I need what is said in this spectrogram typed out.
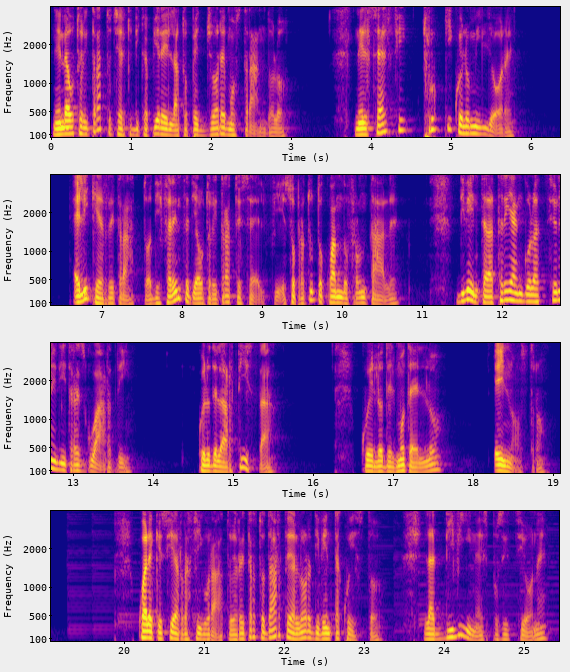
Nell'autoritratto cerchi di capire il lato peggiore mostrandolo. Nel selfie trucchi quello migliore. È lì che il ritratto, a differenza di autoritratto e selfie, e soprattutto quando frontale, diventa la triangolazione di tre sguardi. Quello dell'artista, quello del modello e il nostro. Quale che sia raffigurato, il ritratto d'arte allora diventa questo, la divina esposizione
